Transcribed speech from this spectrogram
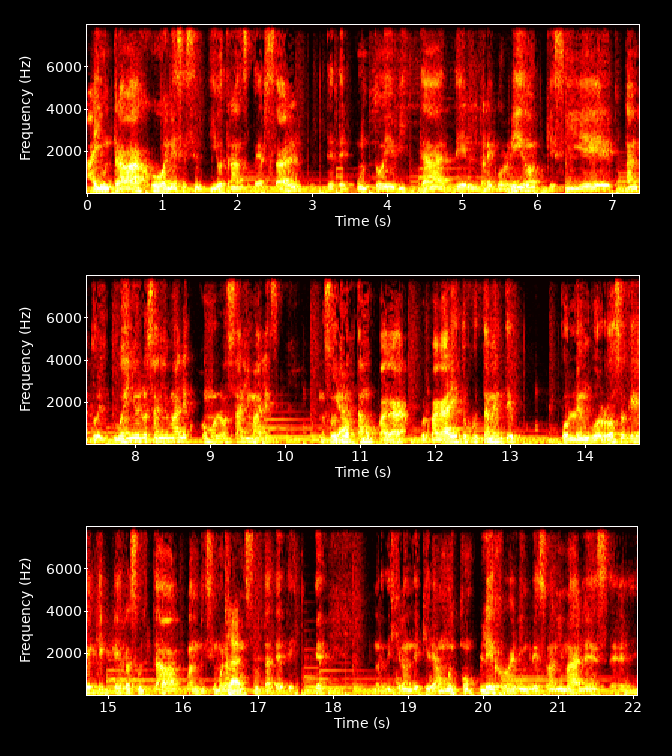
hay un trabajo en ese sentido transversal desde el punto de vista del recorrido que sigue tanto el dueño de los animales como los animales. Nosotros optamos por pagar esto justamente por lo engorroso que, que, resultaba cuando hicimos las consultas de nos dijeron de que era muy complejo el ingreso de animales, eh,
